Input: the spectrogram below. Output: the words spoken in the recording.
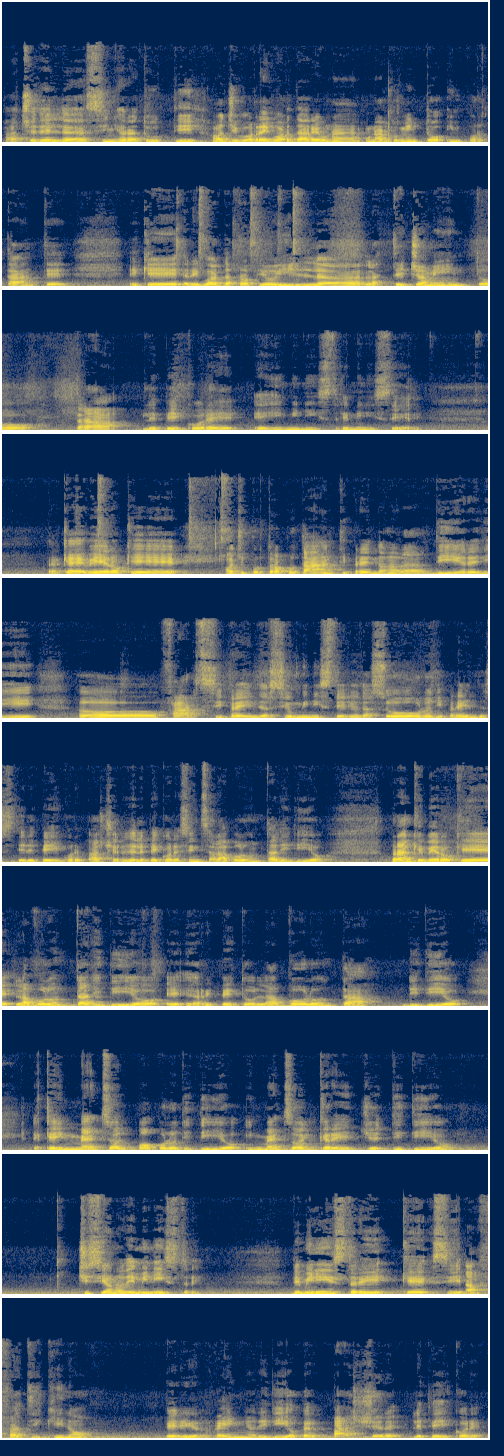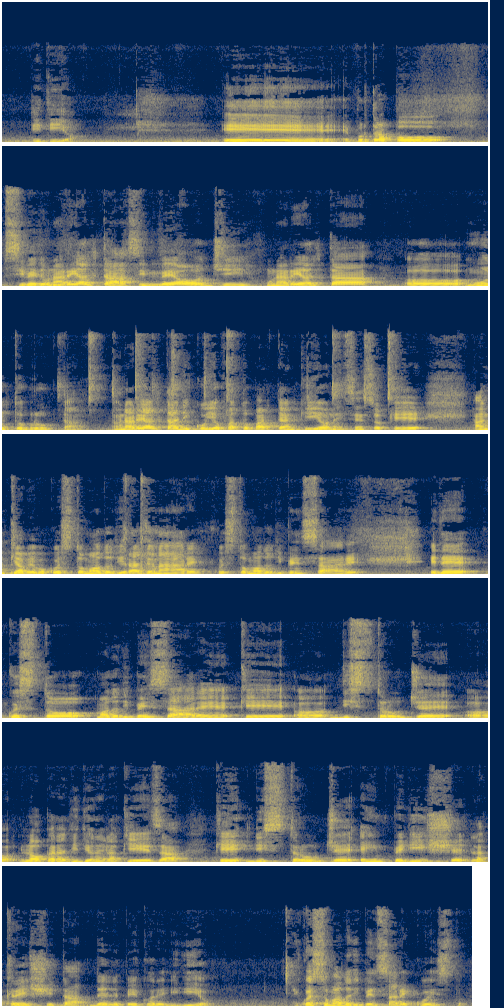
Pace del Signore a tutti. Oggi vorrei guardare una- un argomento importante e che riguarda proprio il- l'atteggiamento tra le pecore e i ministri e ministeri. Perché è vero che oggi purtroppo tanti prendono l'ardire di eh, farsi prendersi un ministero da solo, di prendersi delle pecore, pascere delle pecore senza la volontà di Dio. Però è anche vero che la volontà di Dio, e, ripeto, la volontà di Dio, è che in mezzo al popolo di Dio, in mezzo al gregge di Dio, ci siano dei ministri, dei ministri che si affatichino per il regno di Dio, per pascere le pecore di Dio. E, e purtroppo si vede una realtà, si vive oggi una realtà molto brutta, è una realtà di cui ho fatto parte anch'io, nel senso che anch'io avevo questo modo di ragionare, questo modo di pensare. Ed è questo modo di pensare che uh, distrugge uh, l'opera di Dio nella Chiesa, che distrugge e impedisce la crescita delle pecore di Dio. E questo modo di pensare è questo.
